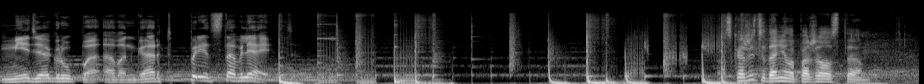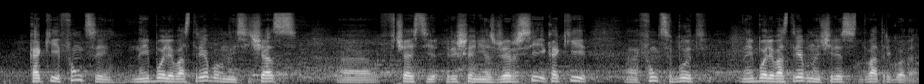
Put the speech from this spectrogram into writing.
Медиагруппа «Авангард» представляет. Скажите, Данила, пожалуйста, какие функции наиболее востребованы сейчас э, в части решения SGRC и какие э, функции будут наиболее востребованы через 2-3 года?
